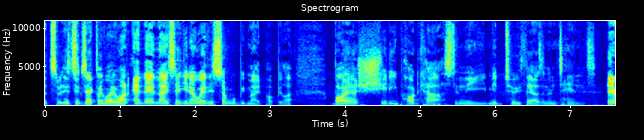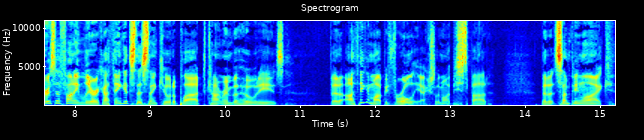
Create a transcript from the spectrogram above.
It's it's exactly what you want. And then they said, you know where this song will be made popular by a shitty podcast in the mid 2010s. There is a funny lyric. I think it's the St Kilda player. I can't remember who it is. but I think it might be Frawley actually. It might be Spud, but it's something like,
